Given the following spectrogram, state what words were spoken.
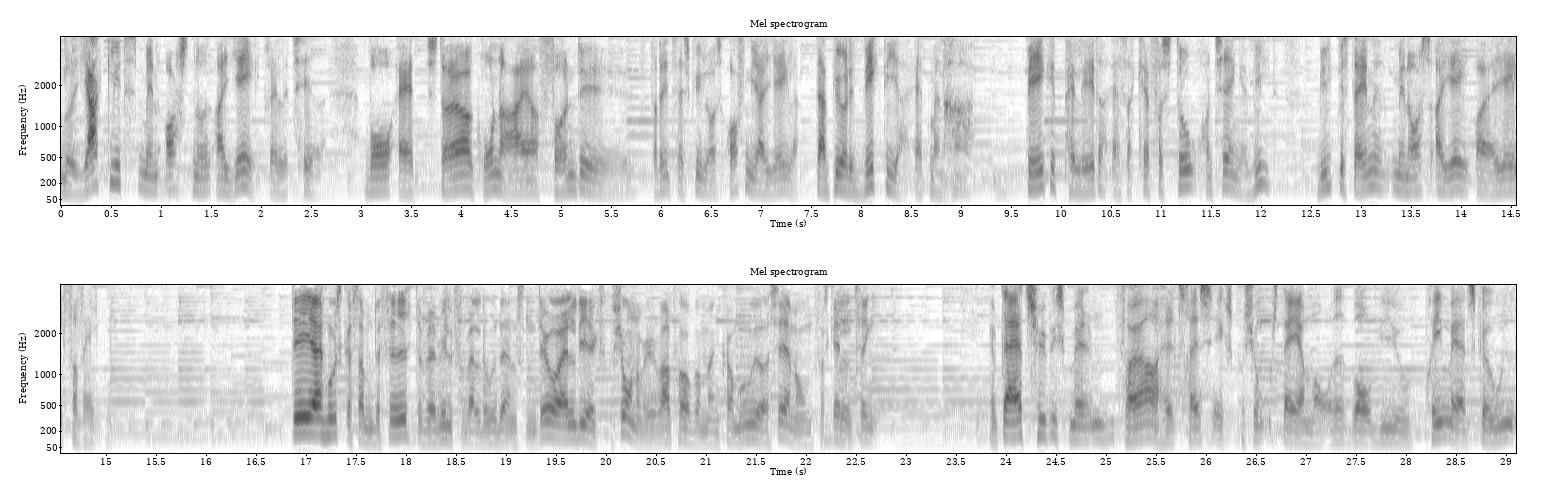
noget jagtligt, men også noget arealrelateret hvor at større grundejere, fonde, for den sags skyld også offentlige arealer, der bliver det vigtigere, at man har begge paletter, altså kan forstå håndtering af vildt, vildbestande, men også areal og arealforvaltning. Det jeg husker som det fedeste ved vildforvalteruddannelsen, det var alle de ekskursioner, vi var på, hvor man kommer ud og ser nogle forskellige ting. Jamen, der er typisk mellem 40 og 50 ekskursionsdage om året, hvor vi jo primært skal ud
